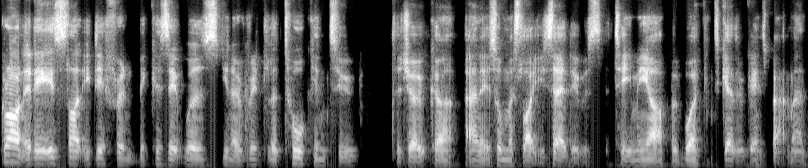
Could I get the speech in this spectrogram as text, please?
granted it is slightly different because it was, you know, Riddler talking to the Joker, and it's almost like you said, it was teaming up and working together against Batman,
